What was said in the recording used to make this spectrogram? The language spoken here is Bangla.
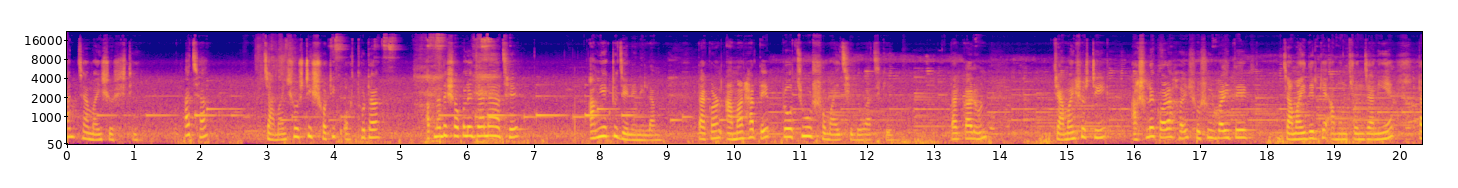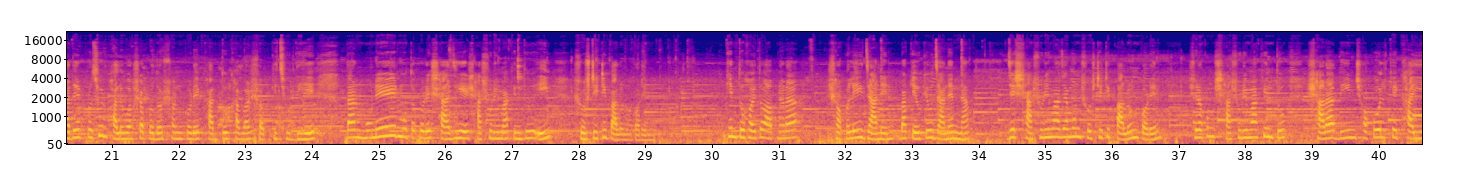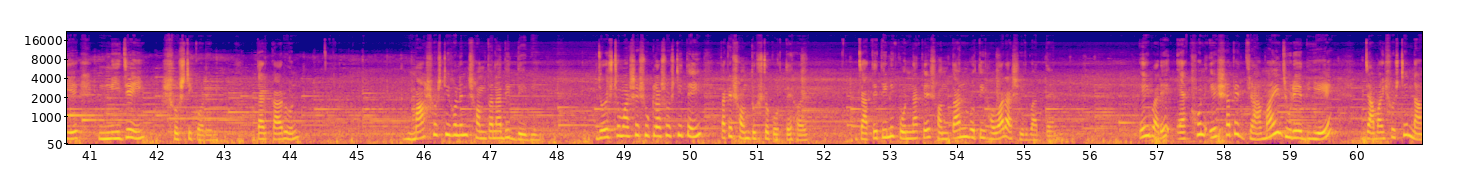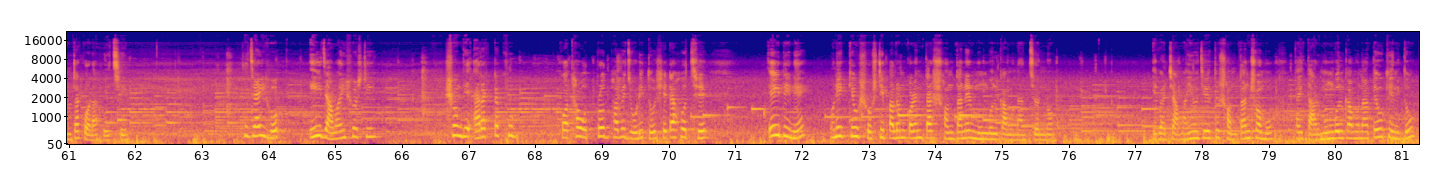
আজ জামাই ষষ্ঠী আচ্ছা জামাই ষষ্ঠীর সঠিক অর্থটা আপনাদের সকলে জানা আছে। আমি একটু জেনে নিলাম। তার কারণ আমার হাতে প্রচুর সময় ছিল আজকে। তার কারণ জামাই ষষ্ঠী আসলে করা হয় শ্বশুরবাড়িতে জামাইদেরকে আমন্ত্রণ জানিয়ে, তাদের প্রচুর ভালোবাসা প্রদর্শন করে, খাদ্য, খাবার সব কিছু দিয়ে তার মনের মতো করে সাজিয়ে শাশুড়ি মা কিন্তু এই ষষ্ঠীটি পালন করেন। কিন্তু হয়তো আপনারা সকলেই জানেন বা কেউ কেউ জানেন না যে শাশুড়ি মা যেমন ষষ্ঠীটি পালন করেন, সেরকম শাশুড়ি মা কিন্তু সারা দিন সকলকে খাইয়ে নিজেই ষষ্ঠী করেন। তার কারণ, মা ষষ্ঠী হলেন সন্তানাদির দেবী। জ্যৈষ্ঠ মাসে শুক্লা ষষ্ঠীতেই তাকে সন্তুষ্ট করতে হয়, যাতে তিনি কন্যাকে সন্তানবতী হওয়ার আশীর্বাদ দেন। এইবারে এখন এর সাথে জামাই জুড়ে দিয়ে জামাই ষষ্ঠীর নামটা করা হয়েছে। তো যাই হোক, এই জামাই ষষ্ঠী সঙ্গে আর একটা খুব কথা ওতপ্রোতভাবে জড়িত, সেটা হচ্ছে এই দিনে অনেক কেউ ষষ্ঠী পালন করেন তার সন্তানের মঙ্গল কামনার জন্য। এবার জামাইও যেহেতু সন্তান সম তাই তার মঙ্গল কামনাতেও কিন্তু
